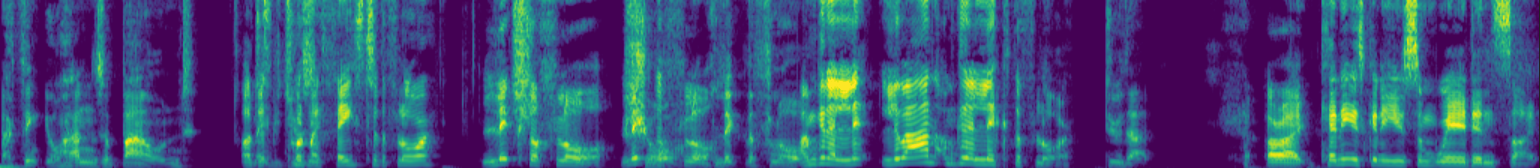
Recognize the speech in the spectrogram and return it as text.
I think your hands are bound. I'll just Maybe put my face to the floor. Lick the floor. Lick sure. the floor. Lick the floor. I'm going to lick Luan, I'm going to lick the floor. do that. All right, Kenny is going to use some weird insight.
